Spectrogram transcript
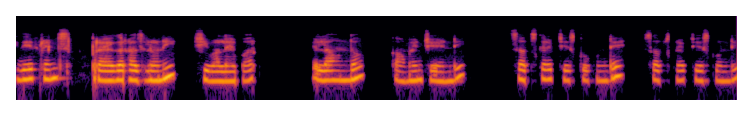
ఇదే ఫ్రెండ్స్ ప్రయాగరాజ్లోని శివాలయ పార్క్. ఎలా ఉందో కామెంట్ చేయండి. సబ్స్క్రైబ్ చేసుకోకుంటే సబ్స్క్రైబ్ చేసుకోండి.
